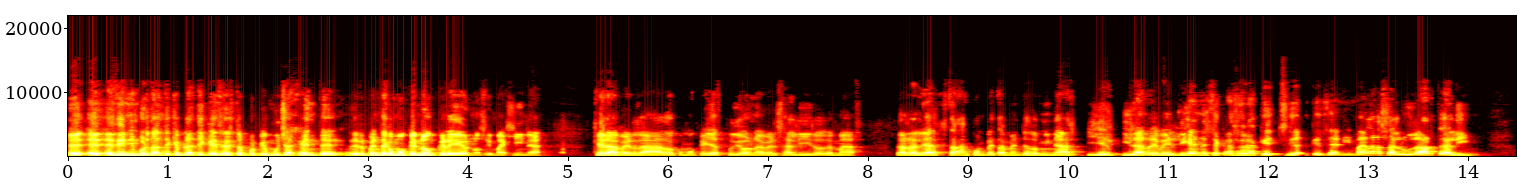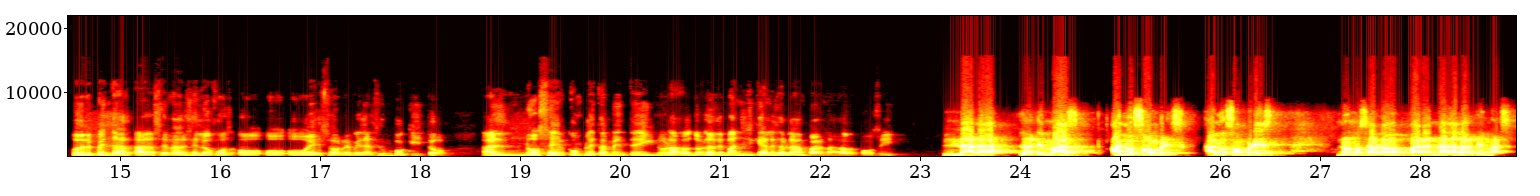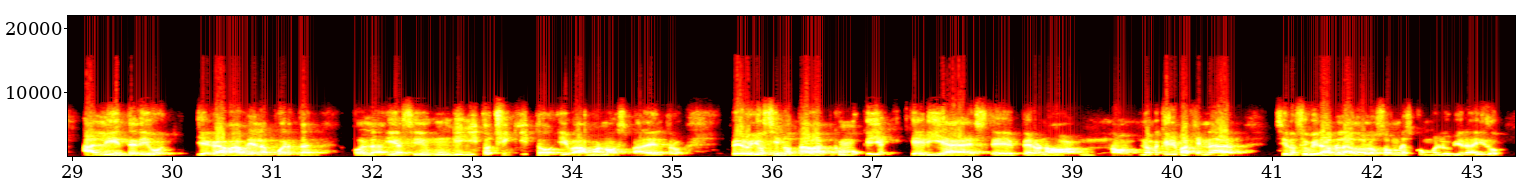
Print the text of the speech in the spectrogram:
Es, es bien importante que platiques esto porque mucha gente de repente como que no cree o no se imagina que era verdad o como que ellas pudieron haber salido, demás. La realidad es que estaban completamente dominadas y, el, y la rebeldía en este caso era que, que se animara a saludarte, Aline, o de repente a, cerrarles el ojo o, o, eso, rebelarse un poquito al no ser completamente ignorados, ¿no? Las demás ni siquiera les hablaban para nada, ¿o, sí? Nada, las demás, a los hombres, a los hombres no nos hablaban para nada las demás. Aline, te digo, llegaba, abría la puerta, hola, y así un guiñito chiquito y vámonos para adentro pero yo sí notaba como que ella quería, este, pero no, no, no me quiero imaginar si nos hubiera hablado a los hombres cómo le hubiera ido.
